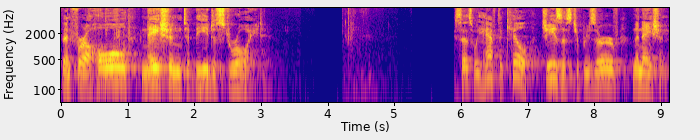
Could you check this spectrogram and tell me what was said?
than for a whole nation to be destroyed. He says we have to kill Jesus to preserve the nation,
